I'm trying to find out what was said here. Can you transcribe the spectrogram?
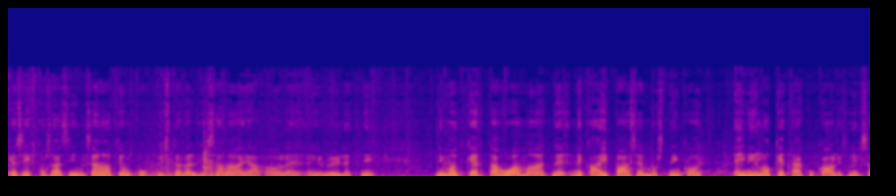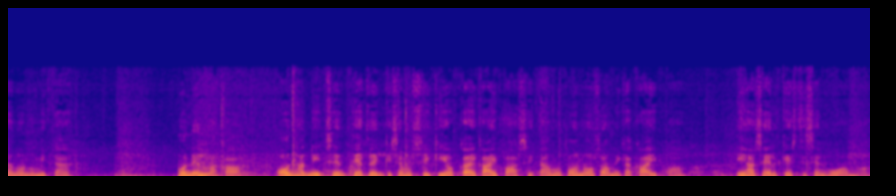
Ja sitten kun sä siinä sanot jonkun ystävällisen sanaa ja ole hymyilet, niin, niin monta kertaa huomaa, että ne, ne kaipaa semmoista, niin kuin, että ei niillä ole ketään, kuka olisi niillä sanonut mitään. Monellakaan. Onhan niitä sen, tietenkin semmoisiakin, jotka ei kaipaa sitä, mutta on osa, mikä kaipaa. Ihan selkeästi sen huomaa.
